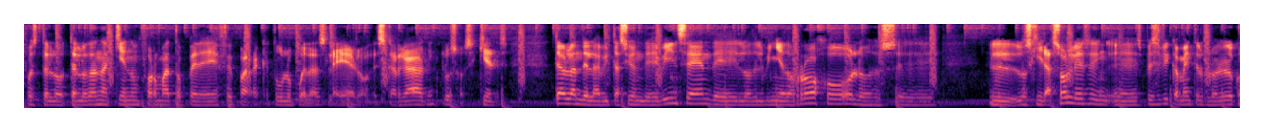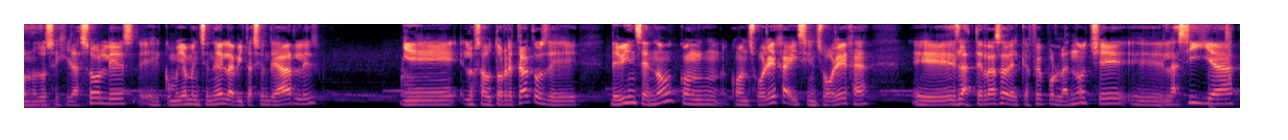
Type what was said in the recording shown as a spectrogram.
pues te lo, te lo dan aquí en un formato PDF para que tú lo puedas leer o descargar, incluso si quieres. Te hablan de la habitación de Vincent, de lo del viñedo rojo, los los girasoles, eh, específicamente el florero con los 12 girasoles, eh, como ya mencioné, la habitación de Arles, eh, los autorretratos de, de Vincent, ¿no? Con, con, su oreja y sin su oreja, es la terraza del café por la noche, la silla,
